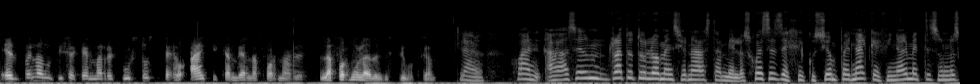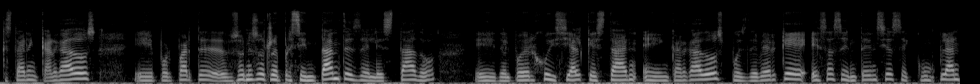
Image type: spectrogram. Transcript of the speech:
Es buena noticia que hay más recursos, pero hay que cambiar la forma, la fórmula de distribución. Claro, Juan, hace un rato tú lo mencionabas también, los jueces de ejecución penal, que finalmente son los que están encargados eh, por parte, son esos representantes del Estado, eh, del Poder Judicial, que están encargados pues de ver que esas sentencias se cumplan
